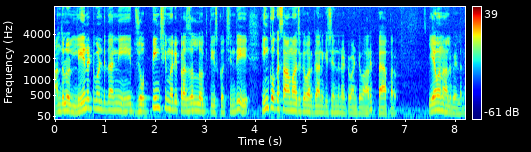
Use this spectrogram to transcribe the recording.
అందులో లేనటువంటి దాన్ని జొప్పించి మరి ప్రజల్లోకి తీసుకొచ్చింది ఇంకొక సామాజిక వర్గానికి చెందినటువంటి వారి పేపర్. ఏమనాలి వీళ్ళని?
